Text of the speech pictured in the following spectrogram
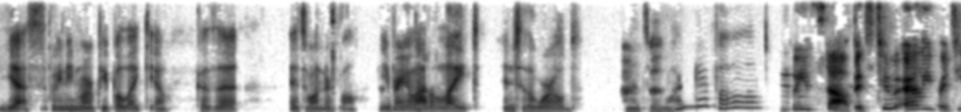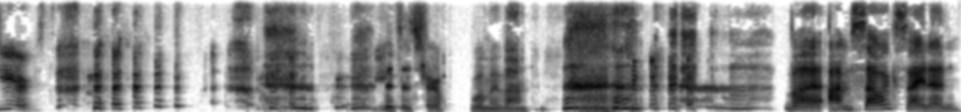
yes, we need more people like you because it, it's wonderful. You bring a lot of light into the world, and it's wonderful. Please stop. It's too early for tears. this is true. We'll move on. but I'm so excited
